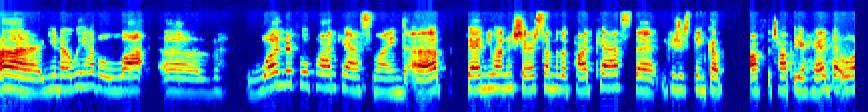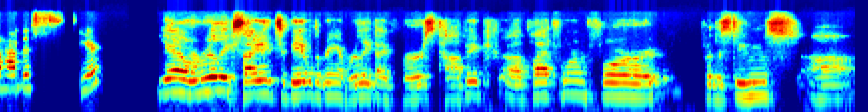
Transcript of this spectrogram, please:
uh, you know we have a lot of wonderful podcasts lined up. Ben, you want to share some of the podcasts that you could just think up off the top of your head that we'll have this year? Yeah, we're really excited to be able to bring a really diverse topic uh, platform for for the students, uh,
